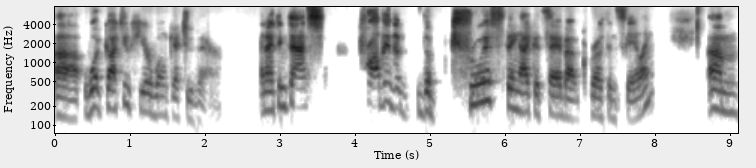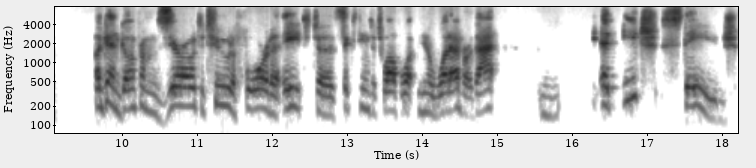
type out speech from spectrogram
uh, what got you here won't get you there. And I think that's probably the, the truest thing I could say about growth and scaling. Um, again, going from zero to two to four to eight to 16 to 12, what, you know, whatever that at each stage,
